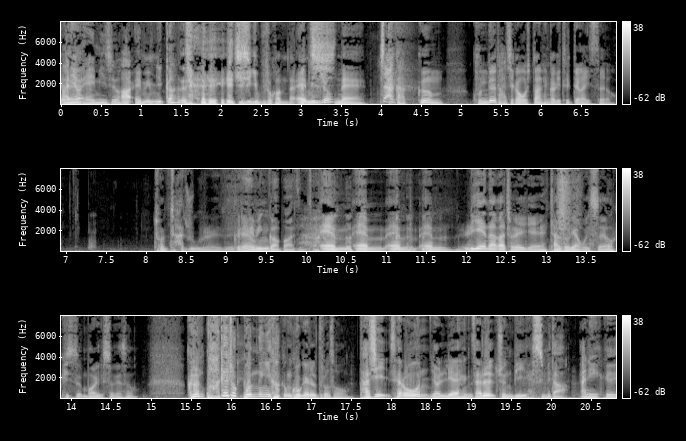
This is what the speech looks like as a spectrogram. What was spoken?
예. 아니요, M이죠. 아 M입니까? 지식이 부족합니다. M이죠? 진- 네. 진짜 가끔 군대 다시 가고 싶다는 생각이 들 때가 있어요. 전 자주 그래요. 그래요? M인가 봐, 진짜. M, M, M, M. 리에나가 저에게 잔소리하고 있어요. 귀, 속- 머릿속에서. 그런 파괴적 본능이 가끔 고개를 들어서 다시 새로운 연례 행사를 준비했습니다. 아니, 그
